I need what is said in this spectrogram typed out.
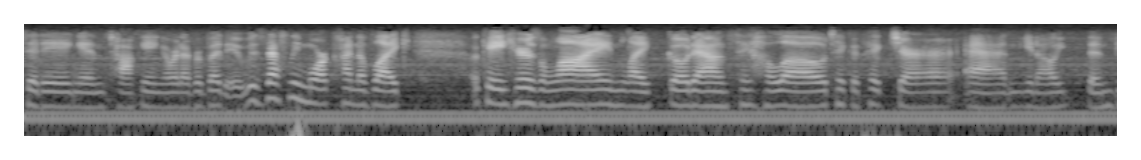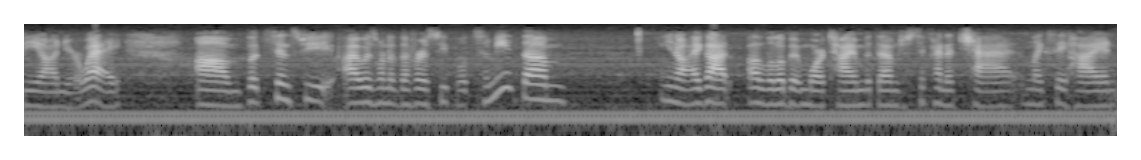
sitting and talking or whatever. But it was definitely more kind of like, okay, here's a line, like go down, say hello, take a picture, and you know, then be on your way. Um, but since we, I was one of the first people to meet them, you know, I got a little bit more time with them just to kind of chat and like say hi, and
